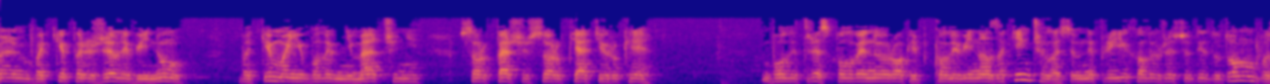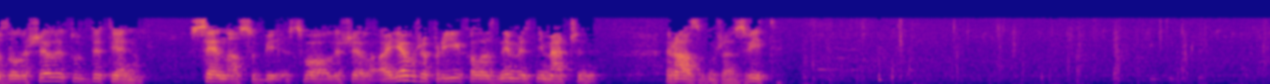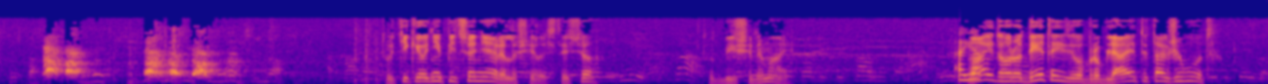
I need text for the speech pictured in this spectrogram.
Ми, Батьки пережили війну. Батьки мої були в Німеччині 41-45 роки. Були три з половиною роки. Коли війна закінчилася, вони приїхали вже сюди додому, бо залишили тут дитину. Сина собі свого лишила. А я вже приїхала з ними з Німеччини разом вже звідти. Тут тільки одні пенсіонери лишились, й все. Тут більше немає. А як, Мають городити і обробляють і так живуть.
